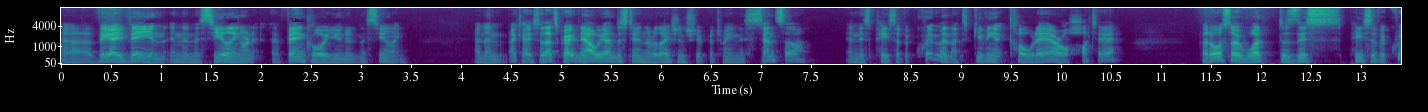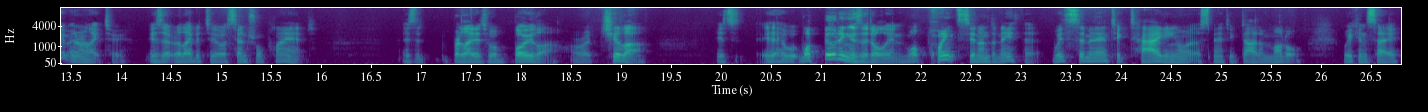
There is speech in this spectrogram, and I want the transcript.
uh, VAV in, in, in, the ceiling or an, a fan coil unit in the ceiling? And then, okay, so that's great. Now we understand the relationship between this sensor and this piece of equipment that's giving it cold air or hot air. But also, what does this piece of equipment relate to? Is it related to a central plant? Is it related to a boiler or a chiller? Is it, what building is it all in? What points sit underneath it? With semantic tagging or a semantic data model, we can say,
